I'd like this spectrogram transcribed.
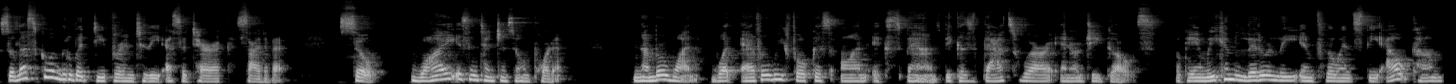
So let's go a little bit deeper into the esoteric side of it. So why is intention so important? Number one, whatever we focus on expands because that's where our energy goes. Okay. And we can literally influence the outcome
